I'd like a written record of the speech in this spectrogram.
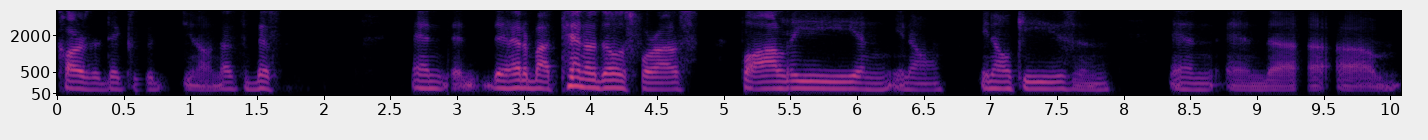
cars that they could you know that's the best. And, and they had about 10 of those for us for ali and you know inokis and and and uh, uh, um,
